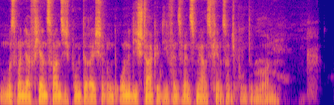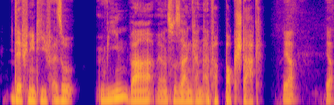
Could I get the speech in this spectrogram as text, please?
muss man ja 24 Punkte rechnen und ohne die starke Defense wären es mehr als 24 Punkte geworden. Definitiv. Also Wien war, wenn man so sagen kann, einfach bockstark. Ja, ja.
